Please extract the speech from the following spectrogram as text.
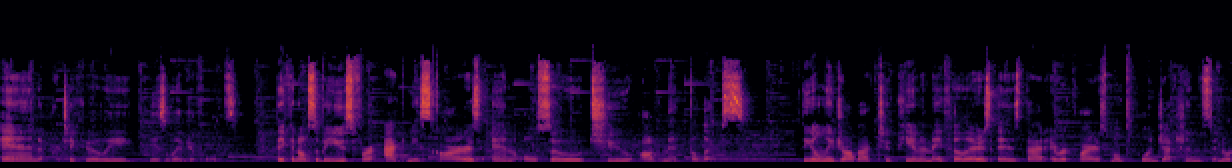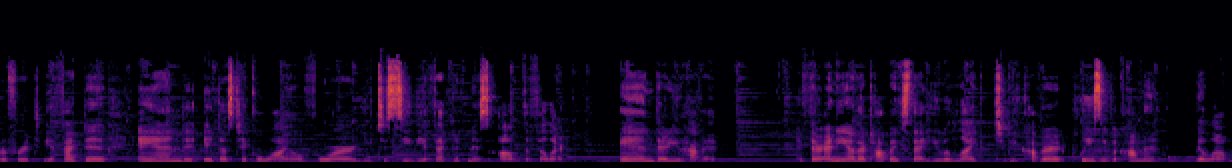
and particularly nasolabial folds. They can also be used for acne scars and also to augment the lips. The only drawback to PMMA fillers is that it requires multiple injections in order for it to be effective, and it does take a while for you to see the effectiveness of the filler. And there you have it. If there are any other topics that you would like to be covered, please leave a comment below.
